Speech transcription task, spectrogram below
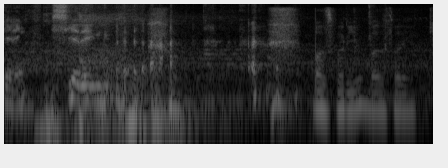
Shitting, shitting. Balls for you, balls for you.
